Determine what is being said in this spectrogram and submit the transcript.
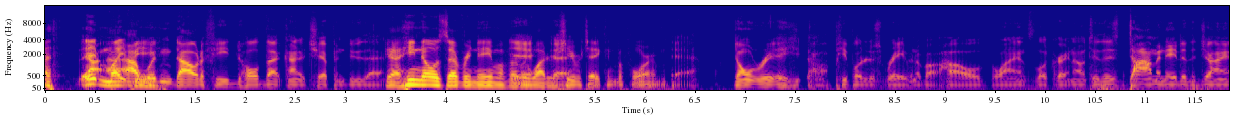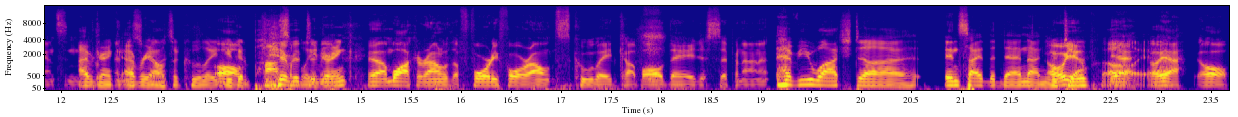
I th- Yeah, it might I, be. I wouldn't doubt if he'd hold that kind of chip and do that. Yeah, he knows every name of every Yeah, wide yeah. receiver taken before him. Yeah. Don't re- oh, people are just raving about how the Lions look right now too. They just dominated the Giants. And I've drank every ounce of Kool Aid Oh, you could possibly drink. Yeah, I'm walking around with a 44 ounce Kool Aid cup all day, just sipping on it. Have you watched uh, Inside the Den on YouTube? Oh yeah. YouTube? yeah, oh yeah, oh.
